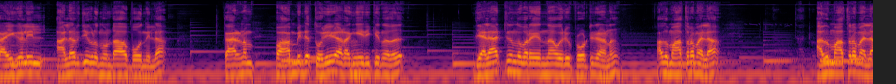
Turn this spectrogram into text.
കൈകളിൽ അലർജികളൊന്നും ഉണ്ടാകാൻ പോകുന്നില്ല. കാരണം പാമ്പിന്റെ തൊലിയിൽ അടങ്ങിയിരിക്കുന്നത് ജലാറ്റിൻ എന്ന് പറയുന്ന ഒരു പ്രോട്ടീനാണ്. അത് മാത്രമല്ല അത് മാത്രമല്ല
